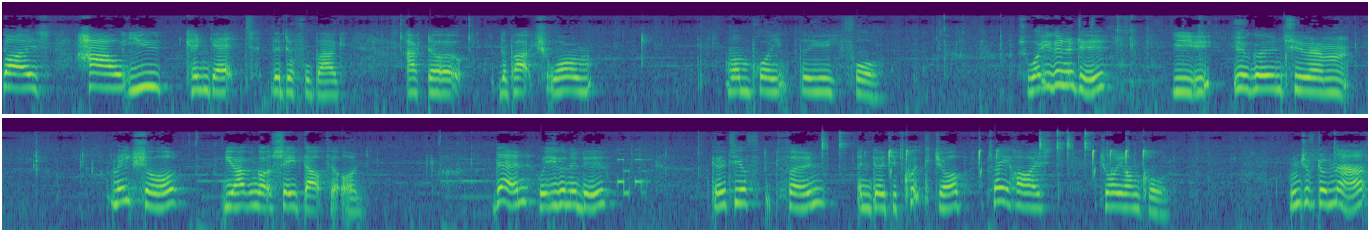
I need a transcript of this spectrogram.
guys how you can get the duffel bag after the patch 1 1.34 so what you're going to do you you're going to um, make sure you haven't got a saved outfit on. Then what you're going to do go to your phone and go to quick job play heist join on call once you've done that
